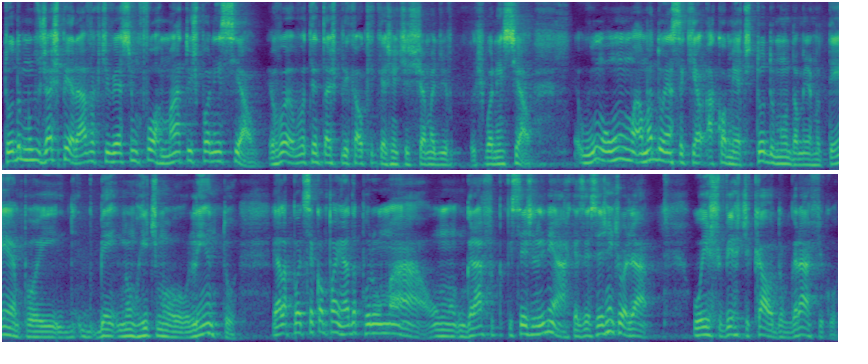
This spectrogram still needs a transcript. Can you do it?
todo mundo já esperava que tivesse um formato exponencial. Eu vou, eu vou tentar explicar o que, que a gente chama de exponencial. Um, uma, uma doença que acomete todo mundo ao mesmo tempo e bem, num ritmo lento, ela pode ser acompanhada por uma, um gráfico que seja linear. Quer dizer, se a gente olhar o eixo vertical do gráfico,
